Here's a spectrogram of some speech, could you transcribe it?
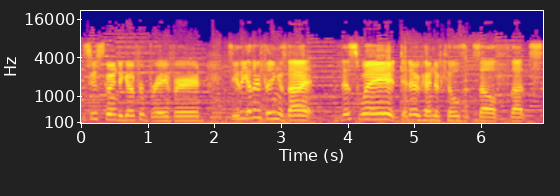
he's just going to go for Brave Bird. See, the other thing is that this way Ditto kind of kills itself. That's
